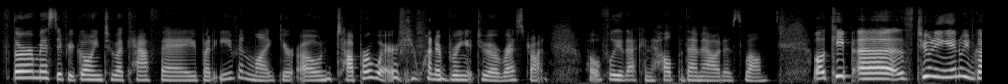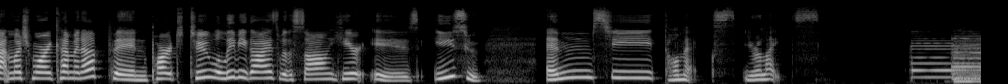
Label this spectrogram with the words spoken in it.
thermos if you're going to a cafe, but even like your own Tupperware if you want to bring it to a restaurant. Hopefully that can help them out as well. Well, keep uh, tuning in. We've got much more coming up in part two. We'll leave you guys with a song. Here is Isu, MC the Max. Your Lights. Música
